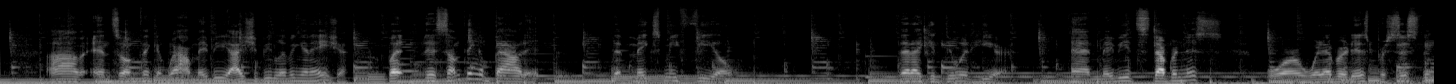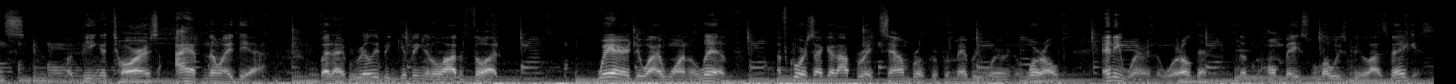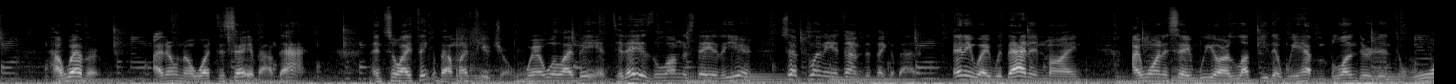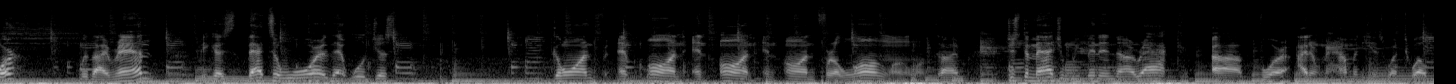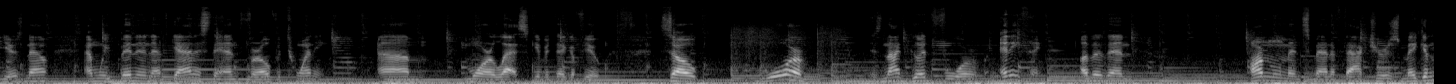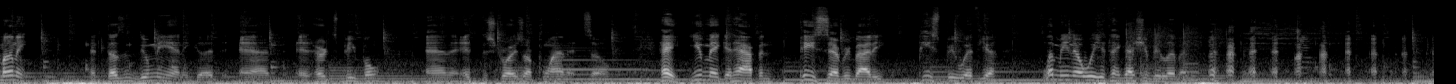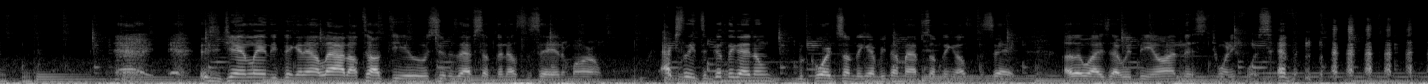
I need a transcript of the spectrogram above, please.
Um, and so I'm thinking, wow, maybe I should be living in Asia. But there's something about it that makes me feel that I could do it here. And maybe it's stubbornness or whatever it is, persistence, or being a Taurus. I have no idea. But I've really been giving it a lot of thought. Where do I want to live? Of course, I could operate Sound Broker from everywhere in the world, anywhere in the world, and the home base will always be Las Vegas. However, I don't know what to say about that. And so I think about my future. Where will I be? And today is the longest day of the year, so I have plenty of time to think about it. Anyway, with that in mind, I want to say we are lucky that we haven't blundered into war with Iran because that's a war that will just go on and on and on and on for a long, long, long time. Just imagine we've been in Iraq uh, for I don't know how many years, what, 12 years now? And we've been in Afghanistan for over 20, um, more or less, give or take a few. So, war is not good for anything other than armaments manufacturers making money. It doesn't do me any good, and it hurts people, and it destroys our planet. So, hey, you make it happen. Peace, everybody. Peace be with you. Let me know where you think I should be living. this is Jan Landy thinking out loud. I'll talk to you as soon as I have something else to say tomorrow. Actually, it's a good thing I don't record something every time I have something else to say. Otherwise, I would be on this 24 7.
